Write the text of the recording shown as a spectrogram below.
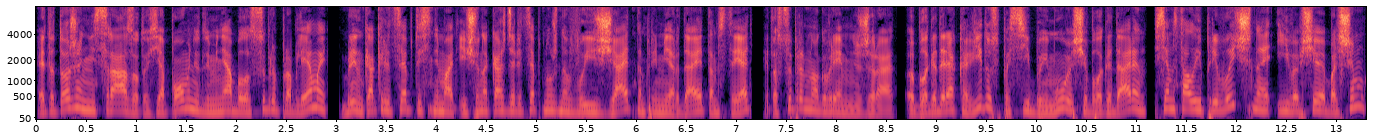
Это тоже не сразу. То есть я помню, для меня было супер проблемой. Блин, как рецепты снимать? Еще на каждый рецепт нужно выезжать, например, да, и там стоять. Это супер много времени сжирает. Благодаря ковиду, спасибо спасибо ему, вообще благодарен. Всем стало и привычно, и вообще большим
